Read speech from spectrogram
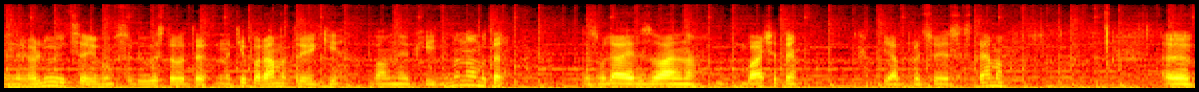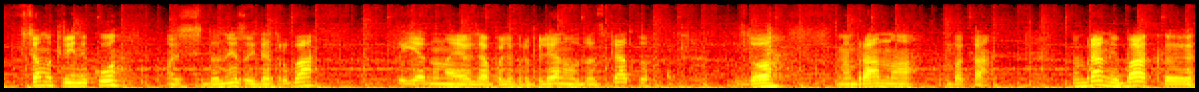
Він регулюється і ви собі виставити на ті параметри, які вам необхідні. Манометр дозволяє візуально бачити, як працює система. Е, В цьому трійнику ось донизу йде труба приєднана, я взяв поліпропіленову 25-ку до мембранного бака. Мембранний бак, е,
